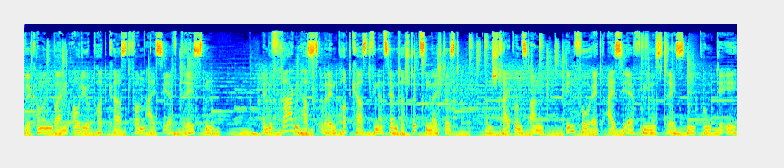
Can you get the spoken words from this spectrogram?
willkommen beim Audiopodcast von ICF Dresden. Wenn du Fragen hast oder den Podcast finanziell unterstützen möchtest, dann schreib uns an info at icf-dresden.de.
